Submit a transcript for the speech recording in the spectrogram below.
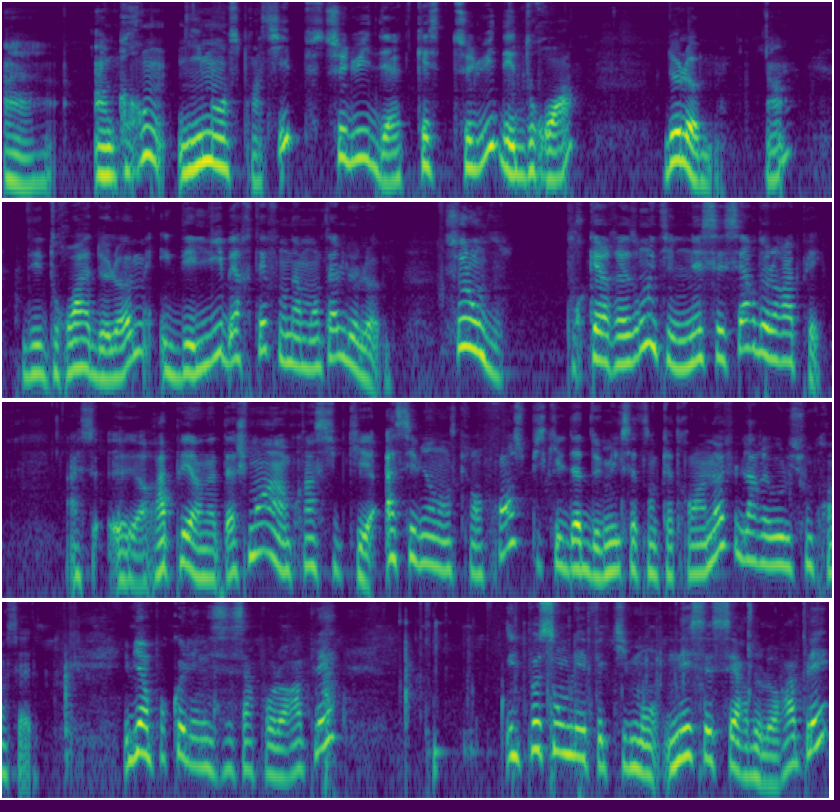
à un grand, immense principe, celui des, droits de l'homme. Hein, des droits de l'homme et des libertés fondamentales de l'homme. Selon vous, pour quelle raison est-il nécessaire de le rappeler? Euh, Rappeler un attachement à un principe qui est assez bien inscrit en France, puisqu'il date de 1789 et de la Révolution française. Eh bien, pourquoi il est nécessaire pour le rappeler? Il peut sembler effectivement nécessaire de le rappeler,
